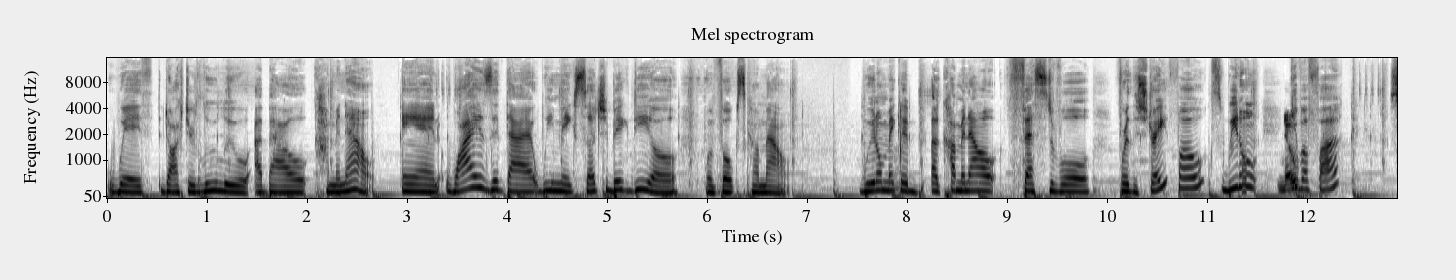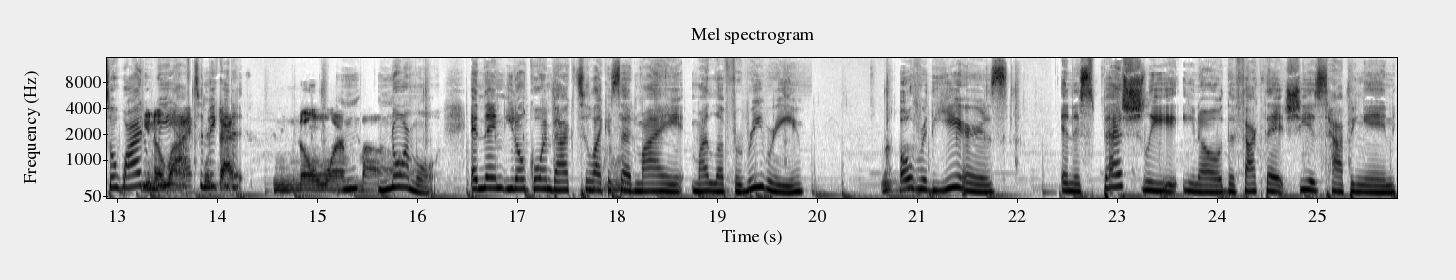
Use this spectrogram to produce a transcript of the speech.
with Dr. Lulu about coming out. And why is it that we make such a big deal when folks come out? We don't make a, a coming out festival for the straight folks. We don't Nope. give a fuck. So why do You know we why? have to make it that's normal. n- normal? And then, you know, going back to like I said, my my love for Riri Mm-hmm. over the years and especially you know the fact that she is tapping in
